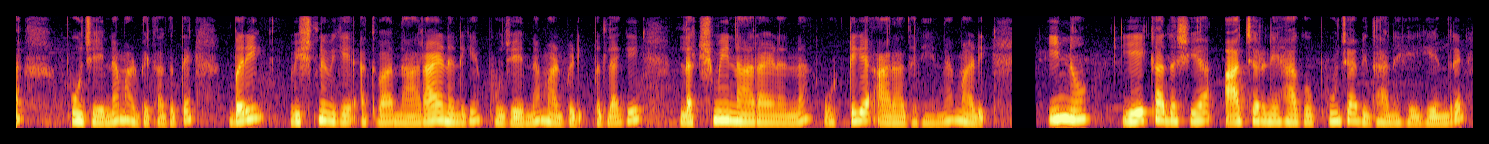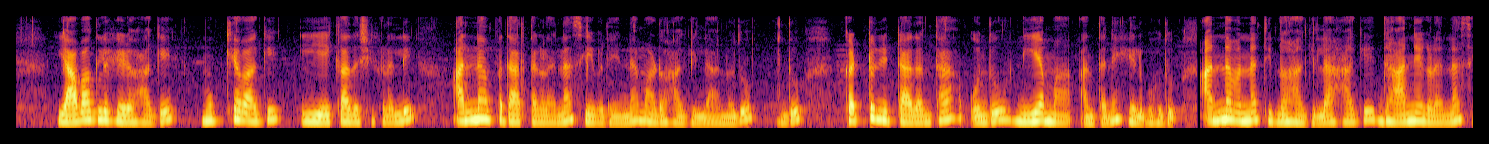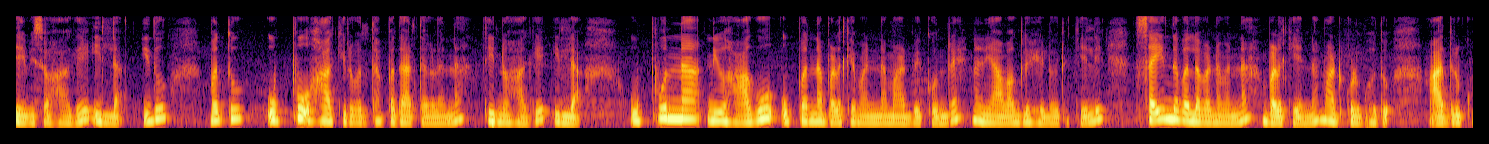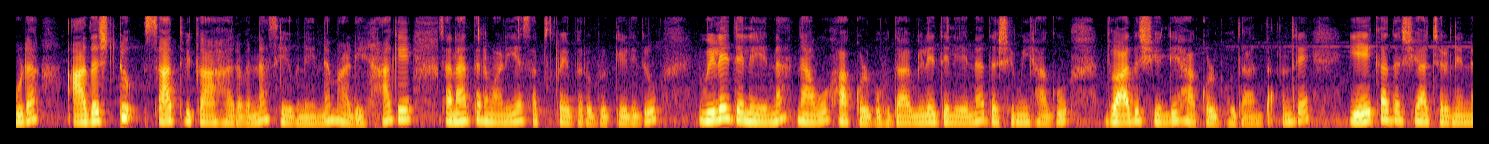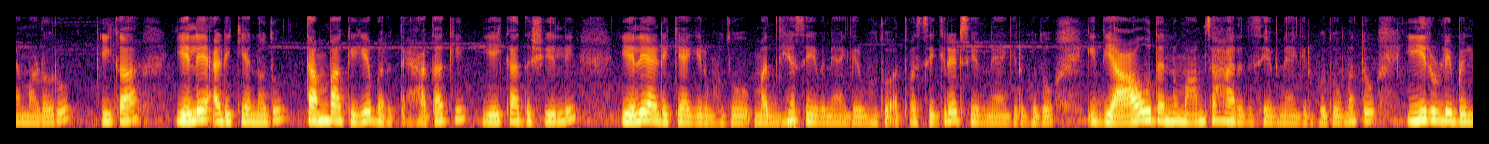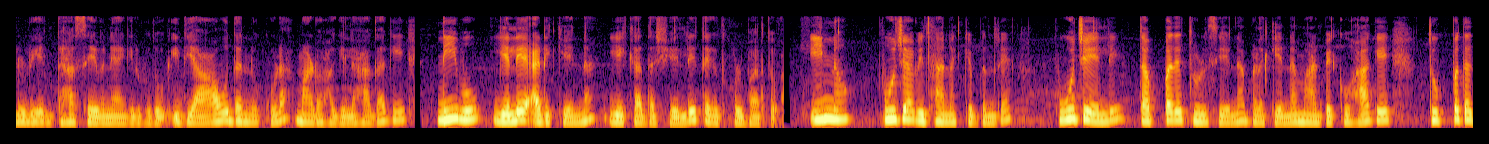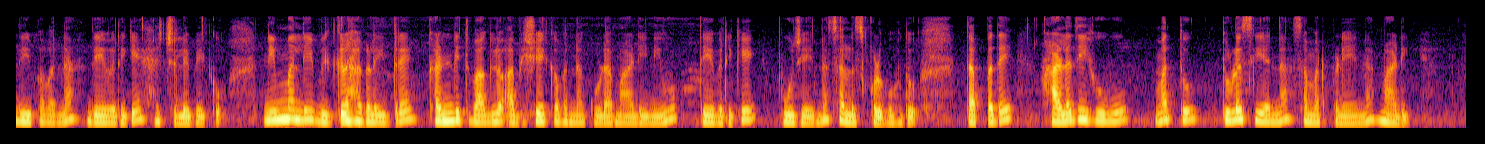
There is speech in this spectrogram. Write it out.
ಪೂಜೆಯನ್ನು ಮಾಡಬೇಕಾಗುತ್ತೆ. ಬರೀ ವಿಷ್ಣುವಿಗೆ ಅಥವಾ ನಾರಾಯಣನಿಗೆ ಪೂಜೆಯನ್ನು ಮಾಡಬೇಡಿ. ಬದಲಾಗಿ ಲಕ್ಷ್ಮೀನಾರಾಯಣನ ಒಟ್ಟಿಗೆ ಆರಾಧನೆಯನ್ನು ಮಾಡಿ. ಇನ್ನು ಏಕಾದಶಿಯ ಆಚರಣೆ ಹಾಗೂ ಪೂಜಾ ವಿಧಾನ ಹೇಗೆ ಅಂದರೆ ಯಾವಾಗಲೂ ಹೇಳೋ ಹಾಗೆ ಮುಖ್ಯವಾಗಿ ಈ ಏಕಾದಶಿಗಳಲ್ಲಿ ಅನ್ನ ಪದಾರ್ಥಗಳನ್ನು ಸೇವನೆಯನ್ನು ಮಾಡೋ ಹಾಗಿಲ್ಲ ಅನ್ನೋದು ಒಂದು ಕಟ್ಟುನಿಟ್ಟಾದಂಥ ಒಂದು ನಿಯಮ ಅಂತಲೇ ಹೇಳಬಹುದು. ಅನ್ನವನ್ನು ತಿನ್ನೋ ಹಾಗಿಲ್ಲ, ಹಾಗೆ ಧಾನ್ಯಗಳನ್ನು ಸೇವಿಸೋ ಹಾಗೆ ಇಲ್ಲ. ಇದು ಮತ್ತು ಉಪ್ಪು ಹಾಕಿರುವಂಥ ಪದಾರ್ಥಗಳನ್ನು ತಿನ್ನೋ ಹಾಗೆ ಇಲ್ಲ. ಉಪ್ಪನ್ನು ನೀವು ಹಾಗೂ ಉಪ್ಪನ್ನು ಬಳಕೆ ಮಣ್ಣ ಮಾಡಬೇಕು ಅಂದರೆ ನಾನು ಯಾವಾಗಲೂ ಹೇಳೋ ರೀತಿಯಲ್ಲಿ ಸೈಂಧವ ಲವಣವನ್ನು ಬಳಕೆಯನ್ನು ಮಾಡ್ಕೊಳ್ಬೋದು ಆದರೂ ಕೂಡ ಆದಷ್ಟು ಸಾತ್ವಿಕ ಆಹಾರವನ್ನು ಸೇವನೆಯನ್ನು ಮಾಡಿ. ಹಾಗೆ ಸನಾತನವಾಣಿಯ ಸಬ್ಸ್ಕ್ರೈಬರ್ ಒಬ್ಬರು ಕೇಳಿದರು ವಿಳೆದೆಲೆಯನ್ನು ನಾವು ಹಾಕ್ಕೊಳ್ಬಹುದಾ ವಿಳೆದೆಲೆಯನ್ನು ದಶಮಿ ಹಾಗೂ ದ್ವಾದಶಿಯಲ್ಲಿ ಹಾಕ್ಕೊಳ್ಬಹುದಾ ಅಂತ. ಅಂದರೆ ಏಕಾದಶಿ ಆಚರಣೆಯನ್ನು ಮಾಡೋರು ಈಗ ಎಲೆ ಅಡಿಕೆ ಅನ್ನೋದು ತಂಬಾಕಿಗೆ ಬರುತ್ತೆ. ಹಾಗಾಗಿ ಏಕಾದಶಿಯಲ್ಲಿ ಎಲೆ ಅಡಿಕೆ ಆಗಿರ್ಬೋದು, ಮದ್ಯ ಸೇವನೆ ಆಗಿರಬಹುದು ಅಥವಾ ಸಿಗರೇಟ್ ಸೇವನೆ ಆಗಿರ್ಬೋದು, ಇದ್ಯಾವುದನ್ನು ಮಾಂಸಾಹಾರದ ಸೇವನೆ ಆಗಿರ್ಬೋದು ಮತ್ತು ಈರುಳ್ಳಿ ಬೆಳ್ಳುಳ್ಳಿಯಂತಹ ಸೇವನೆ ಆಗಿರ್ಬೋದು, ಇದ್ಯಾವುದನ್ನು ಕೂಡ ಮಾಡೋ ಹಾಗಿಲ್ಲ. ಹಾಗಾಗಿ ನೀವು ಎಲೆ ಅಡಿಕೆಯನ್ನು ಏಕಾದಶಿಯಲ್ಲಿ ತೆಗೆದುಕೊಳ್ಬಾರ್ದು. ಇನ್ನು ಪೂಜಾ ವಿಧಾನಕ್ಕೆ ಬಂದರೆ ಪೂಜೆಯಲ್ಲಿ ತಪ್ಪದೆ ತುಳಸಿಯನ್ನು ಬಳಕೆಯನ್ನು ಮಾಡಬೇಕು. ಹಾಗೆ ತುಪ್ಪದ ದೀಪವನ್ನು ದೇವರಿಗೆ ಹಚ್ಚಲೇಬೇಕು. ನಿಮ್ಮಲ್ಲಿ ವಿಗ್ರಹಗಳಿದ್ದರೆ ಖಂಡಿತವಾಗ್ಲೂ ಅಭಿಷೇಕವನ್ನು ಕೂಡ ಮಾಡಿ ನೀವು ದೇವರಿಗೆ ಪೂಜೆಯನ್ನು ಸಲ್ಲಿಸ್ಕೊಳ್ಬಹುದು. ತಪ್ಪದೆ ಹಳದಿ ಹೂವು ಮತ್ತು ತುಳಸಿಯನ್ನು ಸಮರ್ಪಣೆಯನ್ನು ಮಾಡಿ.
